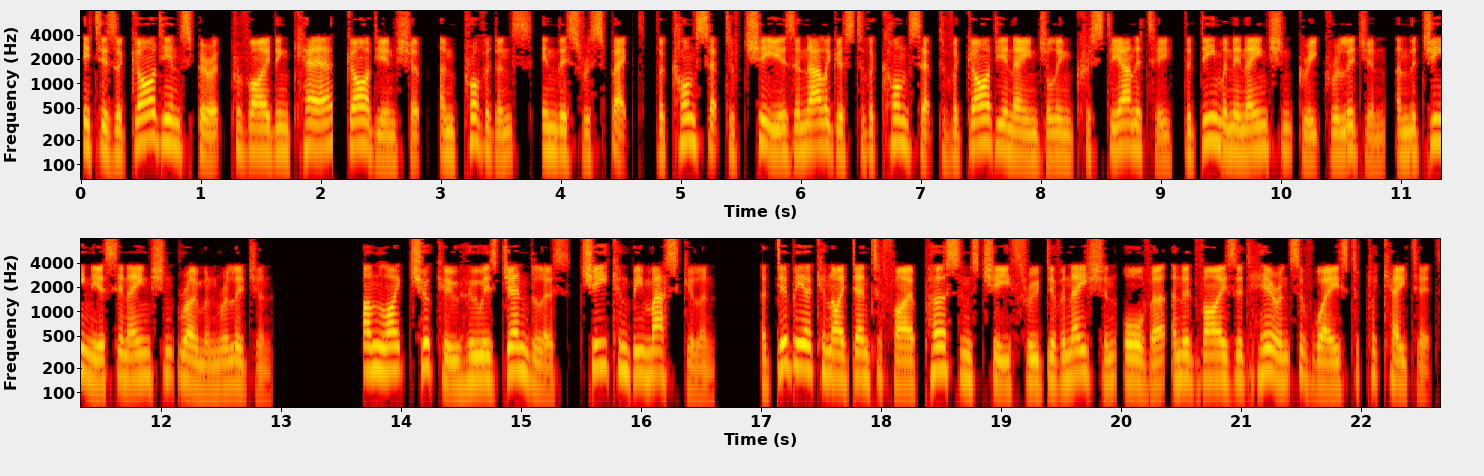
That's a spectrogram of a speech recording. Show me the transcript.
It is a guardian spirit providing care, guardianship, and providence. In this respect, the concept of chi is analogous to the concept of a guardian angel in Christianity, the demon in ancient Greek religion, and the genius in ancient Roman religion. Unlike Chukwu who is genderless, chi can be masculine. A dibia can identify a person's chi through divination and advise adherents of ways to placate it.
